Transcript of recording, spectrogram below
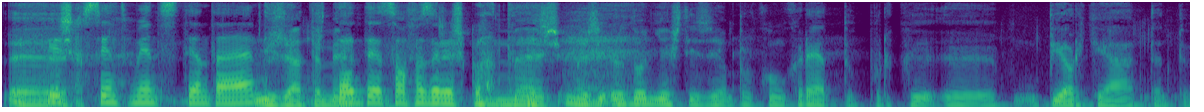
E fez recentemente 70 anos. Exatamente. Portanto, é só fazer as contas. Mas, mas eu dou-lhe este exemplo concreto, porque uh, pior que há, tanto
